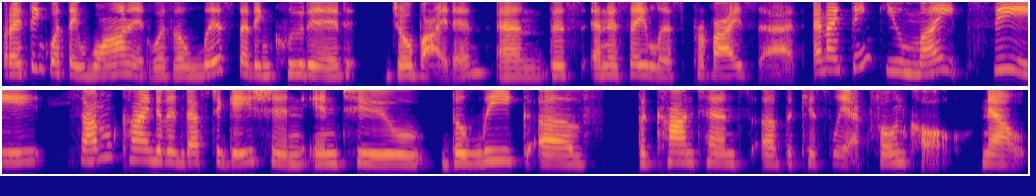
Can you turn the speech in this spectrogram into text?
But I think what they wanted was a list that included Joe Biden, and this NSA list provides that. And I think you might see some kind of investigation into the leak of the contents of the Kislyak phone call. Now,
